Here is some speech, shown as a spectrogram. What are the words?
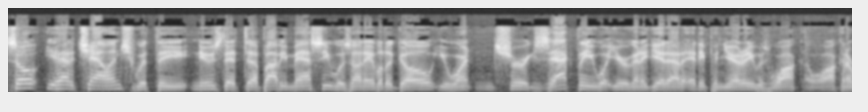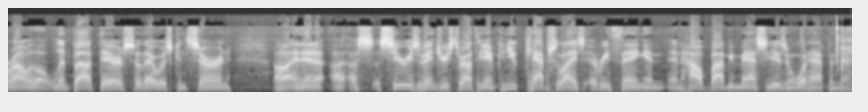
So you had a challenge with the news that uh, Bobby Massey was unable to go. You weren't sure exactly what you were going to get out of Eddie Piñeiro. He was walk, walking around with a limp out there, so there was concern uh, and then a, a, a, series of injuries throughout the game. Can you capsulize everything and, and how Bobby Massey is and what happened there?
